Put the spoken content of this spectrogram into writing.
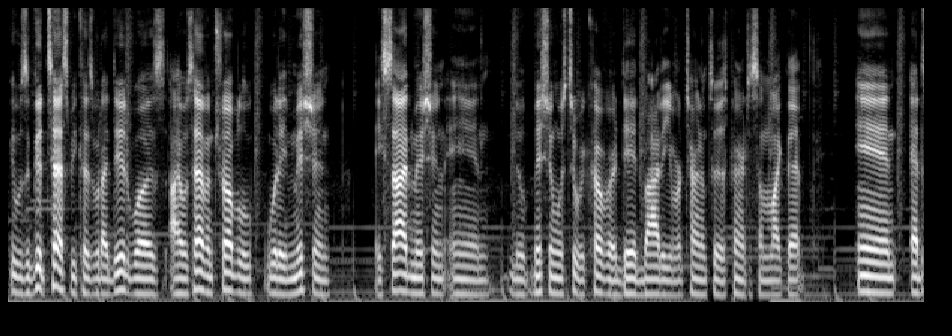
It was a good test because what I did was I was having trouble with a mission, a side mission, and the mission was to recover a dead body and return him to his parents or something like that. And at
